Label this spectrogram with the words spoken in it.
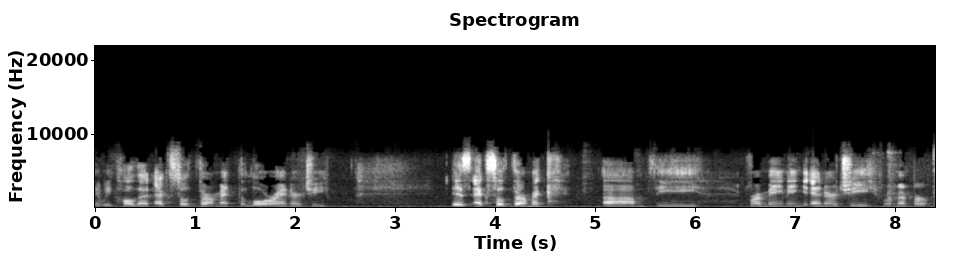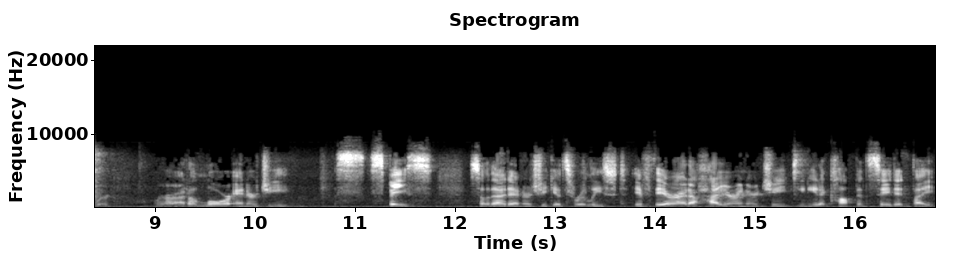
Okay, we call that exothermic, the lower energy. Is exothermic um, the remaining energy? Remember, we're, we're at a lower energy space, so that energy gets released. If they are at a higher energy, you need to compensate it by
